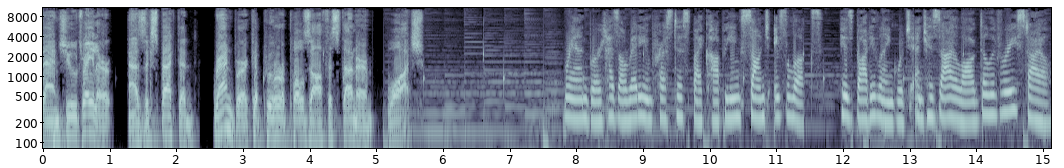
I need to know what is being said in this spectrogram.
Sanju trailer, as expected, Ranbir Kapoor pulls off a stunner, watch. Ranbir has already impressed us by copying Sanjay's looks, his body language and his dialogue delivery style.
